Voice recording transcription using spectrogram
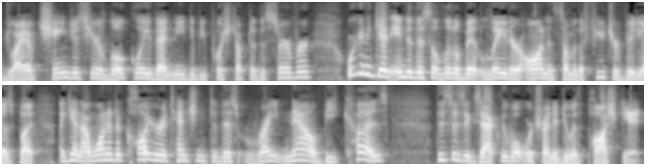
do I have changes here locally that need to be pushed up to the server? We're going to get into this a little bit later on in some of the future videos, but again, I wanted to call your attention to this right now because this is exactly what we're trying to do with PoshGit.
